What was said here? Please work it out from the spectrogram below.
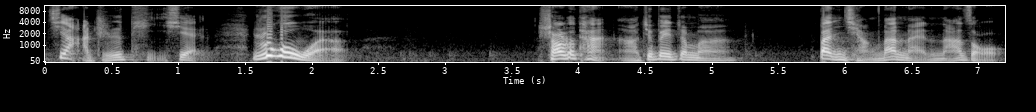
价值体现。如果我烧了炭啊，就被这么半抢半买的拿走，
